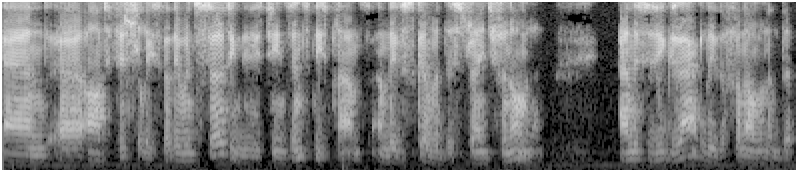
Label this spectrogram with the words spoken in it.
and uh, artificially, so they were inserting these genes into these plants, and they discovered this strange phenomenon. And this is exactly the phenomenon that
